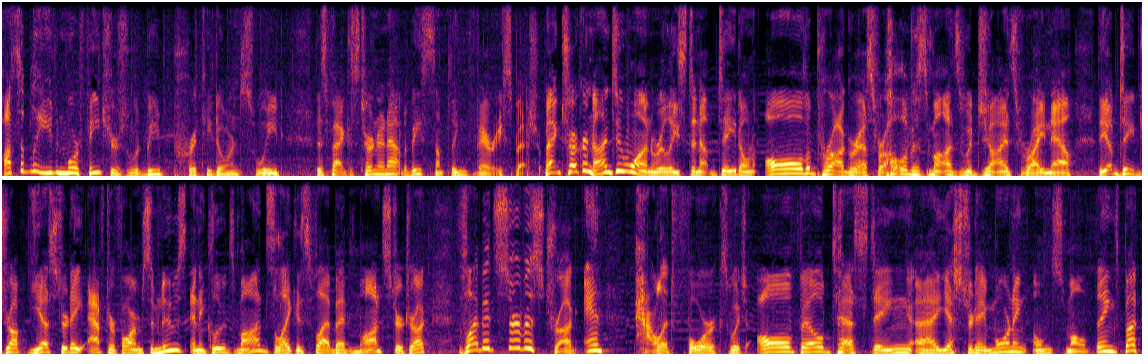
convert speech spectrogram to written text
possibly even more features would be pretty darn sweet. This pack is turning out to be something very special. MackTrucker921 released an update on all the progress for all of his mods with Giants right now. The update dropped yesterday after Farm Sim News and includes mods like his flatbed monster truck, the flatbed service truck, and pallet forks, which all failed testing uh, yesterday morning on small things, but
